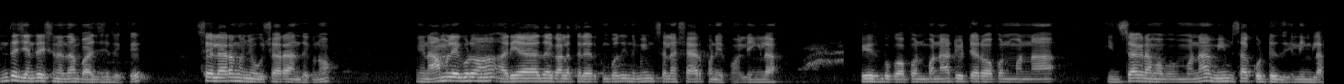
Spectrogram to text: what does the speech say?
இந்த ஜென்ரேஷனை தான் பாதிச்சிருக்கு. ஸோ எல்லாரும் கொஞ்சம் உஷாராக இருந்துக்கணும். நீங்கள் நாமளே கூட அறியாத காலத்தில் இருக்கும்போது இந்த மீம்ஸ் எல்லாம் ஷேர் பண்ணியிருப்போம் இல்லைங்களா? ஃபேஸ்புக் ஓப்பன் பண்ணால் ட்விட்டர் ஓப்பன் பண்ணால் இன்ஸ்டாகிராம் ஓப்பன் பண்ணால் மீம்ஸாக கொட்டுது இல்லைங்களா?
